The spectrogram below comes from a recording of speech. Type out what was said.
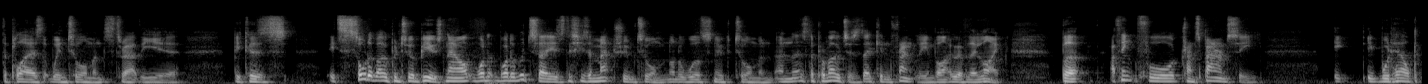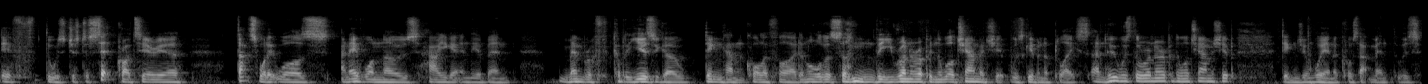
the players that win tournaments throughout the year, because it's sort of open to abuse. Now, what what I would say is this is a matchroom tournament, not a World Snooker tournament, and as the promoters, they can frankly invite whoever they like. But I think for transparency, it, it would help if there was just a set criteria. That's what it was, and everyone knows how you get in the event remember a couple of years ago, Ding hadn't qualified, and all of a sudden the runner up in the World Championship was given a place. And who was the runner up in the World Championship? Ding Junhui. And of course, that meant there was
